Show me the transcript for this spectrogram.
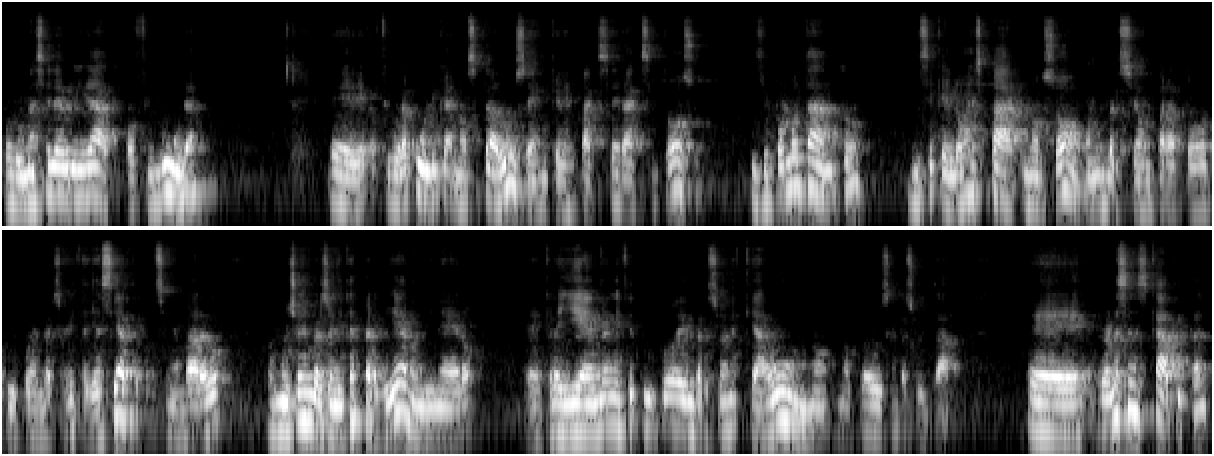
por una celebridad o figura, eh, figura pública no se traduce en que el SPAC será exitoso y que por lo tanto dice que los SPAC no son una inversión para todo tipo de inversionistas. Y es cierto, pero sin embargo, pues muchos inversionistas perdieron dinero eh, creyendo en este tipo de inversiones que aún no, no producen resultados. Eh, Renaissance Capital,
